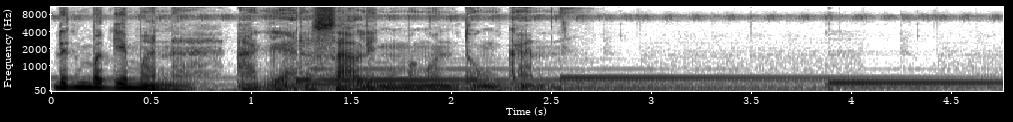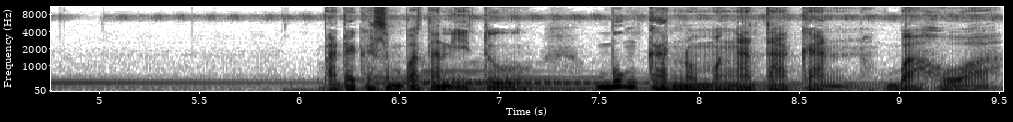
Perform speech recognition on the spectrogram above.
dan bagaimana agar saling menguntungkan. Pada kesempatan itu, Bung Karno mengatakan bahwa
